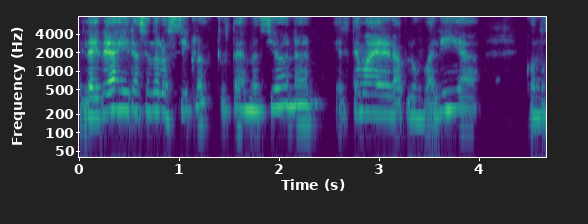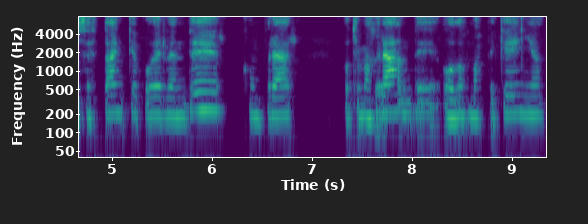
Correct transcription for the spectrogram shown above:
La idea es ir haciendo los ciclos que ustedes mencionan, el tema de la plusvalía, cuando se estanque poder vender, comprar otro más grande o dos más pequeños.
